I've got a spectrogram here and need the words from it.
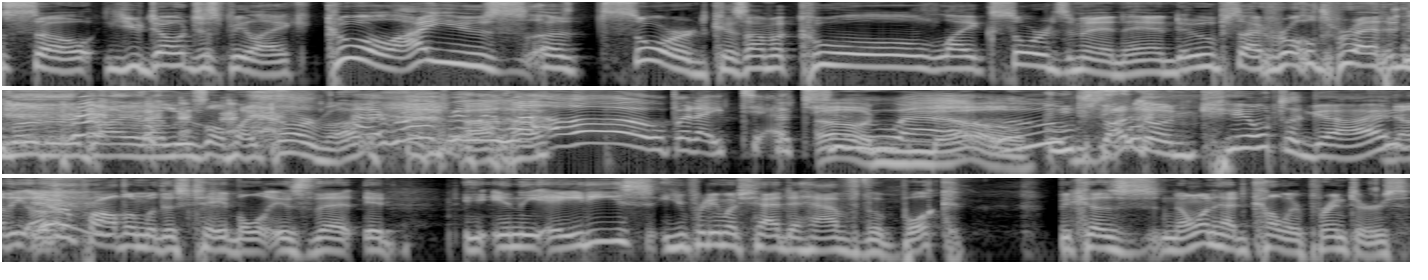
So you don't just be like, "Cool, I use a sword because I'm a cool like swordsman," and oops, I rolled red and murder a guy and I lose all my karma. I rolled really well. Oh, but I t- uh, too Oh, well. no. oops, I done killed a guy. Now the other problem with this table is that it in the 80s you pretty much had to have the book because no one had color printers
